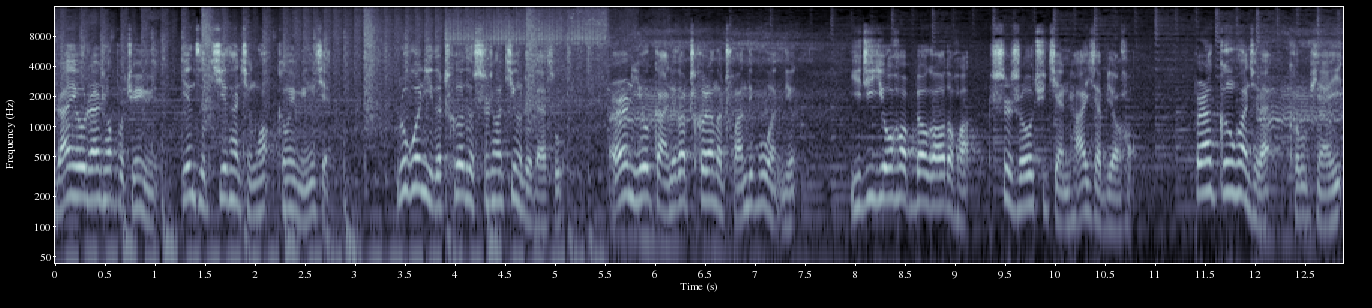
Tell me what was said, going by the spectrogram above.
燃油燃烧不均匀，因此积碳情况更为明显。如果你的车子时常静止怠速，而你又感觉到车辆的传递不稳定，以及油耗飙高的话，是时候去检查一下比较好，不然更换起来可不便宜。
